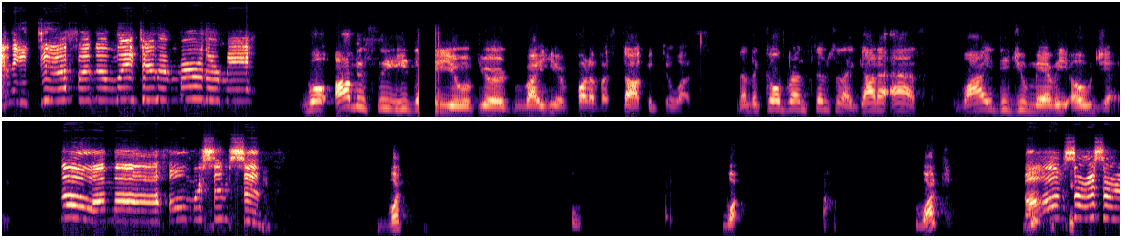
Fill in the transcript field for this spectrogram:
And he definitely didn't murder me. Well, obviously he did to you if you're right here in front of us talking to us. Now, Nicole Brown Simpson, I gotta ask, why did you marry OJ? No, I'm uh, Homer Simpson. What? What? What? Oh, I'm sorry, sorry,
